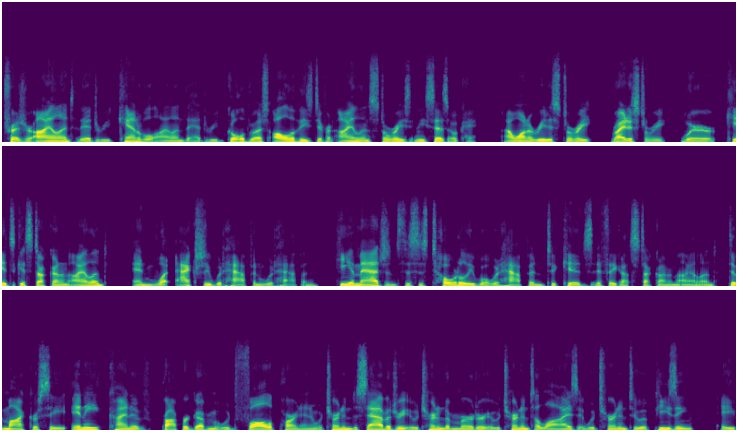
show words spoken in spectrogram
Treasure Island, they had to read Cannibal Island, they had to read Gold Rush, all of these different island stories. And he says, okay, I want to read a story, write a story where kids get stuck on an island and what actually would happen would happen. He imagines this is totally what would happen to kids if they got stuck on an island. Democracy, any kind of proper government would fall apart and it would turn into savagery, it would turn into murder, it would turn into lies, it would turn into appeasing a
